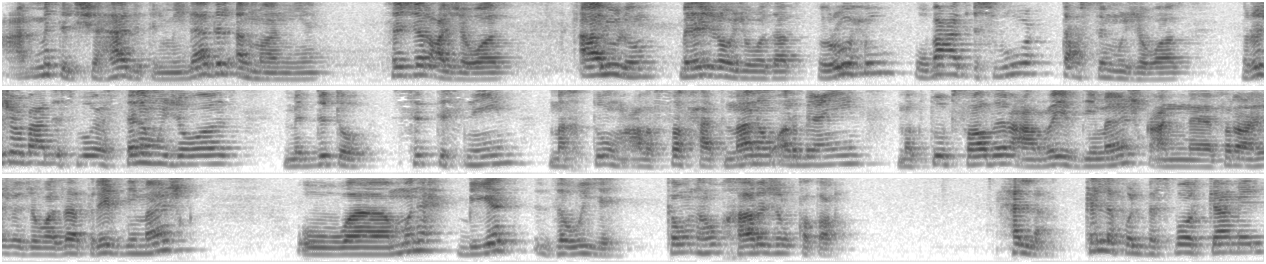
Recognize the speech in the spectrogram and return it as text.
مثل شهادة الميلاد الألمانية. سجل على الجواز. قالوا لهم بالهجرة والجوازات روحوا وبعد أسبوع تعوا استلموا الجواز. رجعوا بعد أسبوع استلموا الجواز. مدته ست سنين. مختوم على الصفحة 48 مكتوب صادر عن ريف دمشق عن فرع هجرة جوازات ريف دمشق. ومنح بيد ذوية كونه خارج القطر. هلا كلفوا الباسبور كامل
